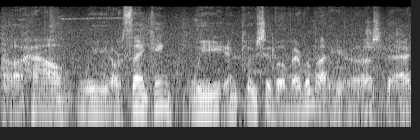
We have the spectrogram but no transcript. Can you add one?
uh, how we are thinking. We, inclusive of everybody here, us, Dak,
